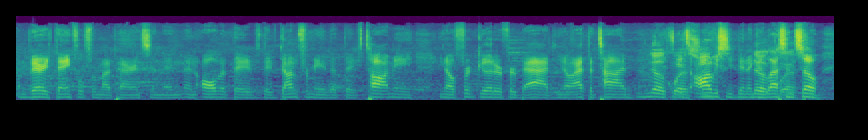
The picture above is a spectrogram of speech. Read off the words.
I'm very thankful for my parents and, and, and all that they've they've done for me, that they've taught me. You know, for good or for bad. You know, at the time, No it's, it's obviously been a No good lesson. So, question.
